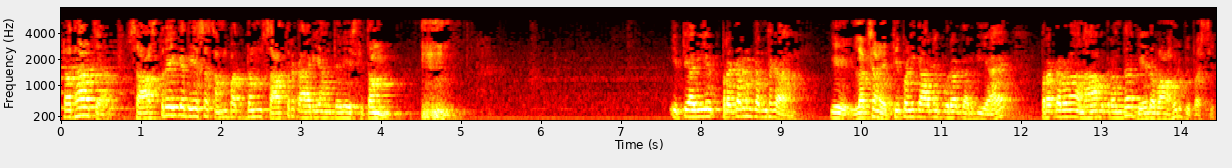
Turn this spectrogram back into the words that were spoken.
तथा च देश संबद्धम शास्त्र कार्यांतरे स्थितम। इत्यादि प्रकरण ग्रंथ का, ये लक्षण है। टिप्पणी कार ने पूरा कर दिया है। प्रकरण नाम ग्रंथ वेदबाहुर विपस्थित।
